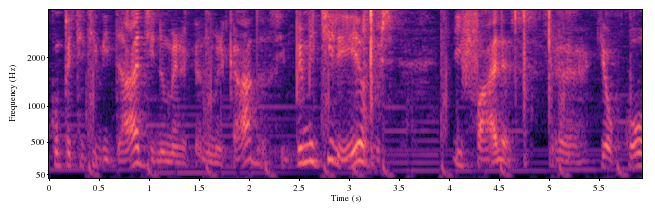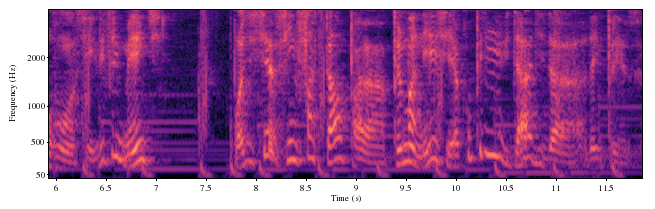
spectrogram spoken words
competitividade no, no mercado, assim, permitir erros e falhas é, que ocorram assim livremente pode ser assim fatal para a permanência e a competitividade da, da empresa.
